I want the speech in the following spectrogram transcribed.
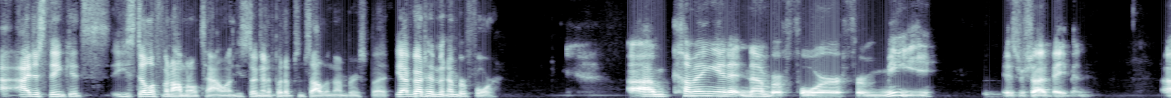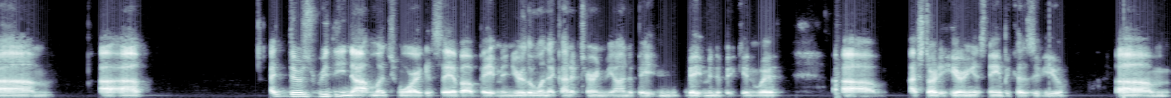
I just think it's he's still a phenomenal talent. He's still going to put up some solid numbers. But yeah, I've got him at number four. Um, coming in at number four for me is Rashod Bateman. Um, uh, uh, I, there's really not much more I can say about Bateman. You're the one that kind of turned me on to Bateman, Bateman to begin with. Uh, I started hearing his name because of you. Um,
